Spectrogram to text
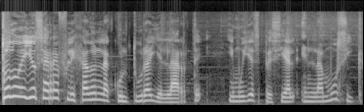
Todo ello se ha reflejado en la cultura y el arte y muy especial en la música.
